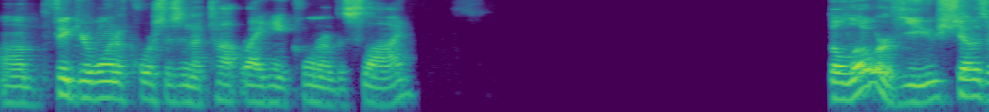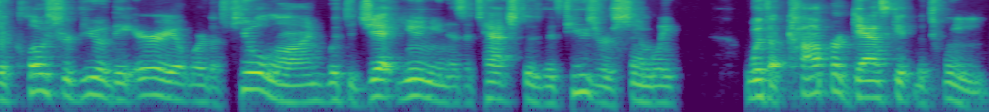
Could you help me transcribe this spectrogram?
Um, figure one, of course, is in the top right-hand corner of the slide. The lower view shows a closer view of the area where the fuel line with the jet union is attached to the diffuser assembly with a copper gasket between.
